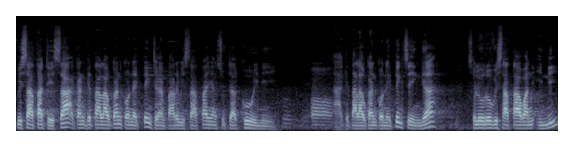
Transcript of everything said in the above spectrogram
Wisata desa akan kita lakukan connecting dengan pariwisata yang sudah go ini. oh, Nah, kita lakukan connecting sehingga seluruh wisatawan ini,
